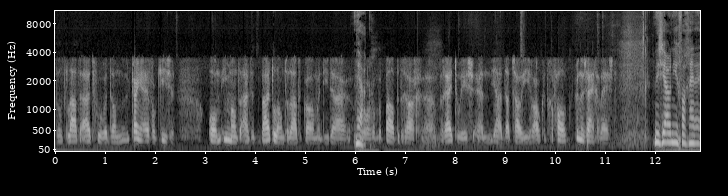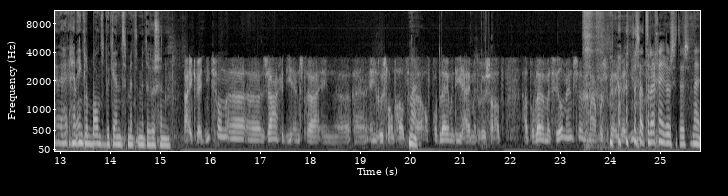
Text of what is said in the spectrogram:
wilt laten uitvoeren, dan kan je ervoor kiezen om iemand uit het buitenland te laten komen die daar Ja. voor een bepaald bedrag uh, bereid toe is. En ja, dat zou hier ook het geval kunnen zijn geweest. Dan is jou in ieder geval geen, geen enkele band bekend met, met de Russen. Nou, ik weet niets van eh, eh, zaken die Enstra in, in Rusland had. Nee. of problemen die hij met Russen had. Had problemen met veel mensen, maar voor zover ik weet niet. Er zaten daar geen Russen tussen. Nee.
